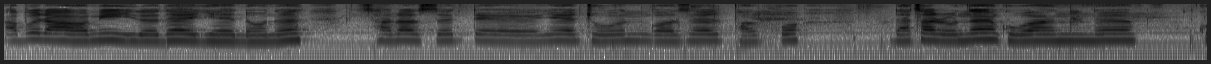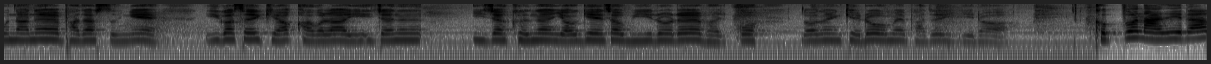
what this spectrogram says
아브라함이 이르되 예 너는 살았을 때에 좋은 것을 받고 나사로는 고난을 고난을 받았으니 이것을 기억하거라. 이제는 이제 그는 여기에서 위로를 받고 너는 괴로움을 받으리라. 그뿐 아니라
